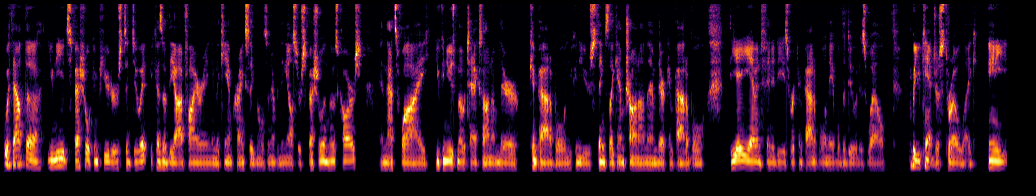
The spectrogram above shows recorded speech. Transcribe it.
without the you need special computers to do it because of the odd firing and the cam crank signals and everything else are special in those cars. And that's why you can use Motecs on them they're compatible. You can use things like Emtron on them. They're compatible. The aem infinities were compatible and able to do it as well but you can't just throw like any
